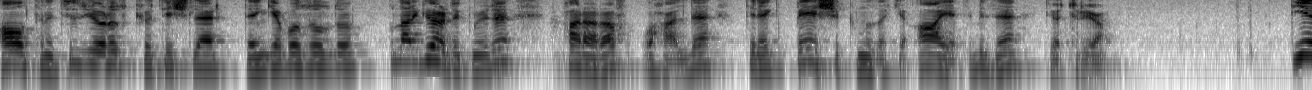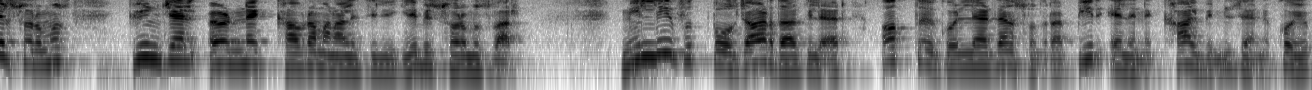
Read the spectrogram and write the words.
Altını çiziyoruz. Kötü işler, denge bozuldu. Bunları gördük müydü? Paragraf o halde direkt B şıkkımızdaki ayeti bize götürüyor. Diğer sorumuz güncel örnek kavram analizi ile ilgili bir sorumuz var. Milli futbolcu Arda Güler attığı gollerden sonra bir elini kalbin üzerine koyup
